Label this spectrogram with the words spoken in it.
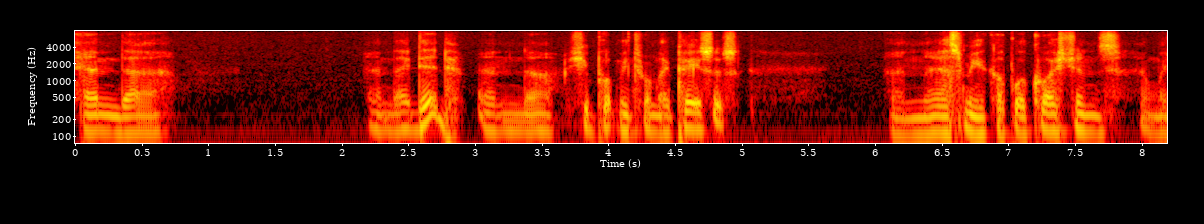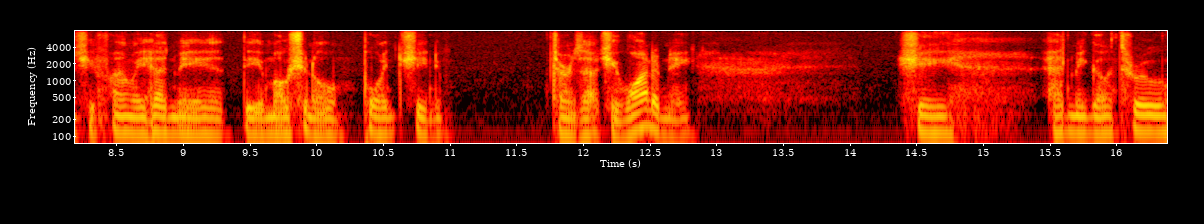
And uh, and I did. And uh, she put me through my paces and asked me a couple of questions. And when she finally had me at the emotional point, she turns out she wanted me. She had me go through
